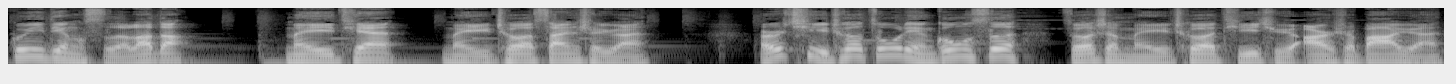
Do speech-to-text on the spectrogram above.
规定死了的，每天每车三十元，而汽车租赁公司则是每车提取二十八元。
